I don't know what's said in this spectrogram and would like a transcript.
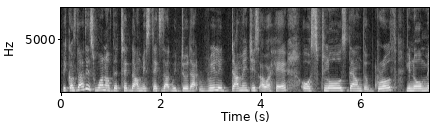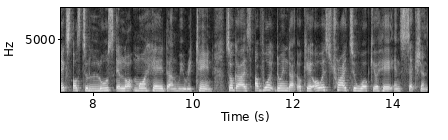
Because that is one of the takedown mistakes that we do that really damages our hair or slows down the growth you know makes us to lose a lot more hair than we retain. So guys avoid doing that okay? Always try to walk your hair in sections.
